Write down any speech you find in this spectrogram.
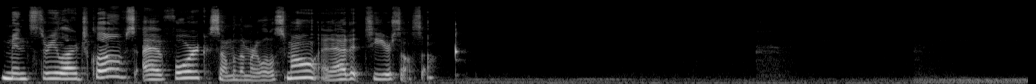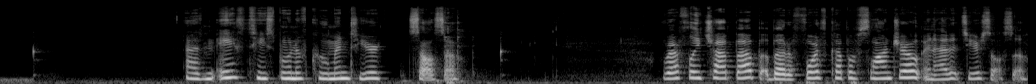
Mince three large cloves. I have four because some of them are a little small and add it to your salsa. Add an eighth teaspoon of cumin to your salsa. Roughly chop up about a fourth cup of cilantro and add it to your salsa.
